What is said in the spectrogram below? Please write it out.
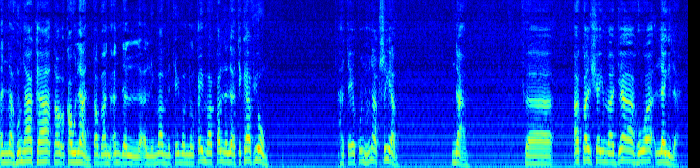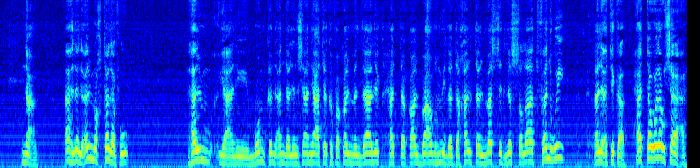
أن هناك قولان. طبعا عند الإمام ابن تيمية بن القيم أقل الاعتكاف يوم حتى يكون هناك صيام. نعم. فأقل شيء ما جاء هو ليلة. نعم. أهل العلم اختلفوا هل يعني ممكن أن الإنسان يعتكف أقل من ذلك حتى قال بعضهم إذا دخلت المسجد للصلاة فنوي الاعتكاف حتى ولو ساعة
